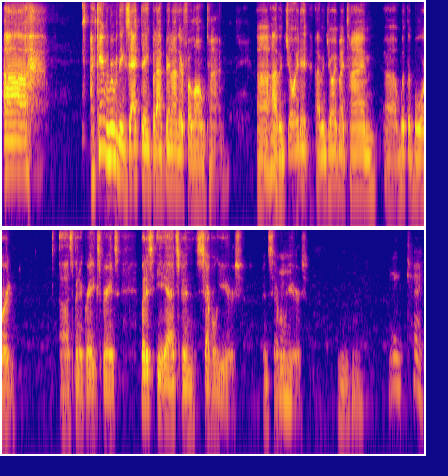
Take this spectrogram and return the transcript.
Uh, I can't remember the exact date, but I've been on there for a long time. Uh, mm-hmm. I've enjoyed it. I've enjoyed my time uh, with the board. Uh, it's been a great experience but it's yeah, it's been several years. Been several mm-hmm. years. Mm-hmm. Okay.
